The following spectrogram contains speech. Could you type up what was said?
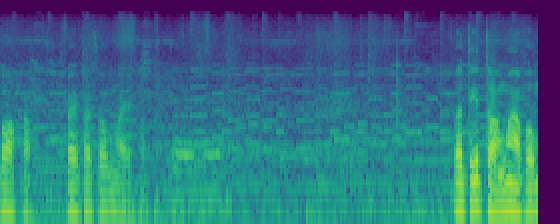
บอกครับไปผสมไว้ครับ โอ้ตัวติดทองมาผม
